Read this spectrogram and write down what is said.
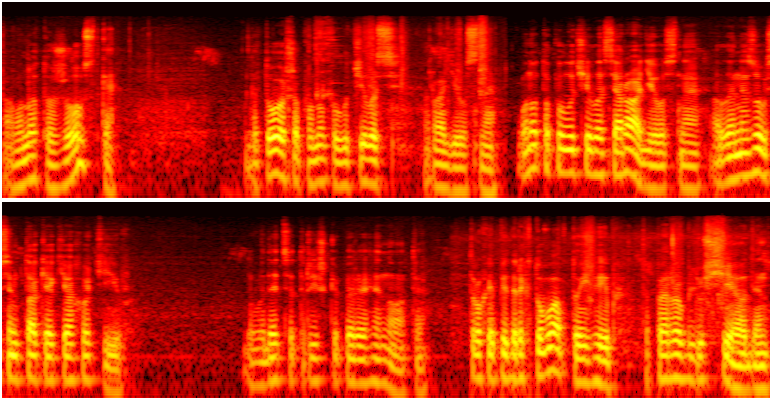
А воно то жорстке. Для того, щоб воно вийшло радіусне. Воно то вийшло радіусне, але не зовсім так, як я хотів. Доведеться трішки перегинати. Трохи підрихтував той гиб. Тепер роблю ще один.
